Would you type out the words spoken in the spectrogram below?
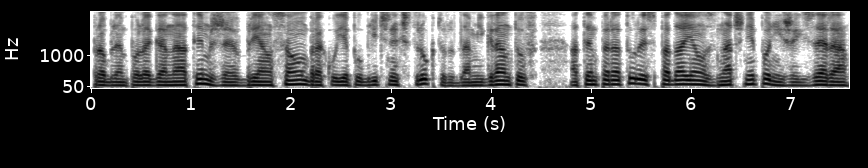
Problem polega na tym, że w Briançon brakuje publicznych struktur dla migrantów, a temperatury spadają znacznie poniżej zera.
